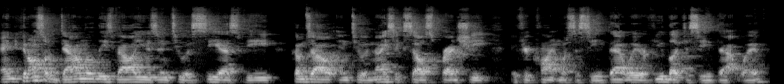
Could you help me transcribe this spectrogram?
And you can also download these values into a CSV, comes out into a nice Excel spreadsheet if your client wants to see it that way or if you'd like to see it that way.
